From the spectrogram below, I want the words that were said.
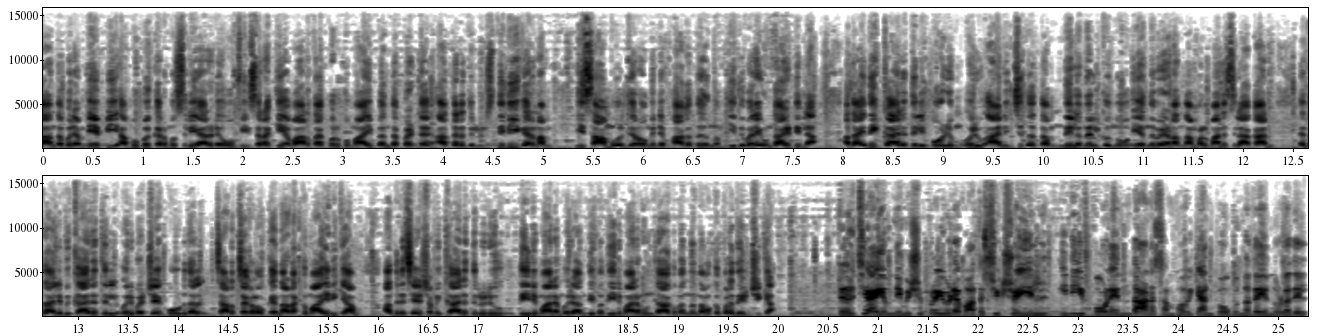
കാന്തപുരം എ പി അബുബക്കർ മുസ്ലിയാരുടെ ഓഫീസ് ഇറക്കിയ വാർത്താക്കുറിപ്പുമായി ബന്ധപ്പെട്ട് അത്തരത്തിലൊരു സ്ഥിരീകരണം ഈ സാമുവൽ ജെറോമിന്റെ ഭാഗത്തു നിന്നും ഇതുവരെ ഉണ്ടായിട്ടില്ല. അതായത് ഇക്കാര്യത്തിൽ ഇപ്പോഴും ഒരു അനിശ്ചിതത്വം നിലനിൽക്കുന്നു എന്ന് വേണം നമ്മൾ മനസ്സിലാക്കാൻ. എന്തായാലും ഇക്കാര്യത്തിൽ ഒരുപക്ഷെ കൂടുതൽ ചർച്ചകളൊക്കെ നടക്കുമായിരിക്കാം. അതിനുശേഷം ഇക്കാര്യത്തിൽ ഒരു തീരുമാനം ഒരു അന്തിമ തീരുമാനം ഉണ്ടാകുമെന്ന് നമുക്ക് പ്രതീക്ഷിക്കാം. തീർച്ചയായും നിമിഷപ്രിയയുടെ വധശിക്ഷയിൽ ഇനിയിപ്പോൾ എന്താണ് സംഭവിക്കാൻ പോകുന്നത് എന്നുള്ളതിൽ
